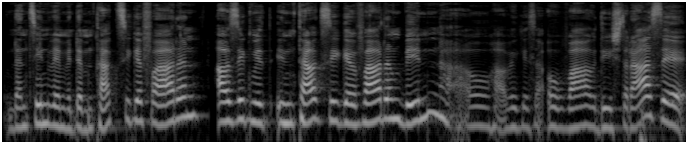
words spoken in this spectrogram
und dann sind wir mit dem Taxi gefahren. Als ich mit im Taxi gefahren bin, oh, habe ich gesagt, oh wow, die Straße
